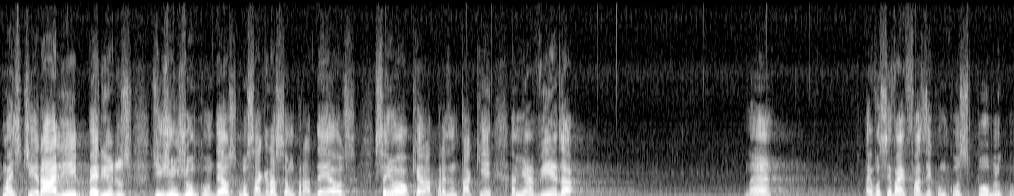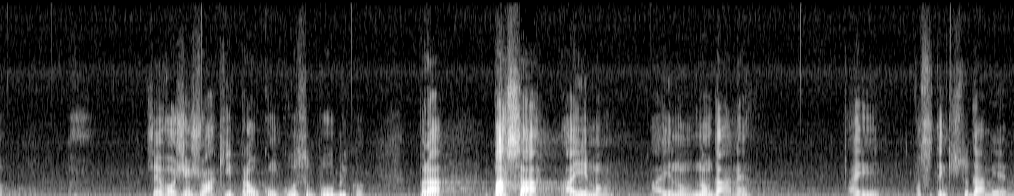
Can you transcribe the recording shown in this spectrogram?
mas tirar ali períodos de jejum com Deus, consagração para Deus, Senhor, eu quero apresentar aqui a minha vida, né? Aí você vai fazer concurso público, você vou jejuar aqui para o concurso público, para passar. Aí, irmão, aí não, não dá, né? Aí você tem que estudar mesmo.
